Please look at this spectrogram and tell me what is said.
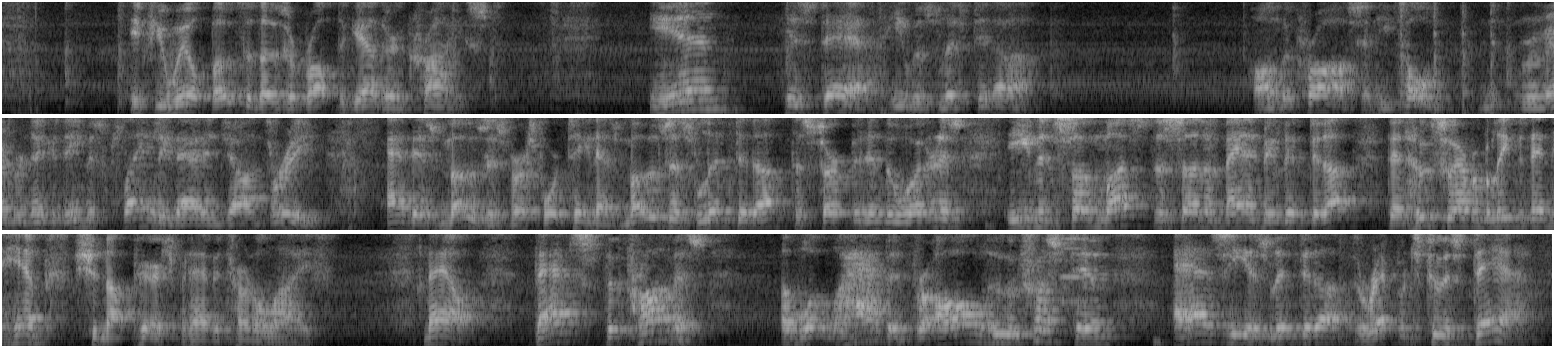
if you will, both of those are brought together in Christ. In his death, he was lifted up on the cross. And he told, remember Nicodemus plainly that in John 3. And as Moses, verse 14, as Moses lifted up the serpent in the wilderness, even so must the Son of Man be lifted up, that whosoever believeth in him should not perish but have eternal life. Now, that's the promise of what will happen for all who trust him as he is lifted up, the reference to his death.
